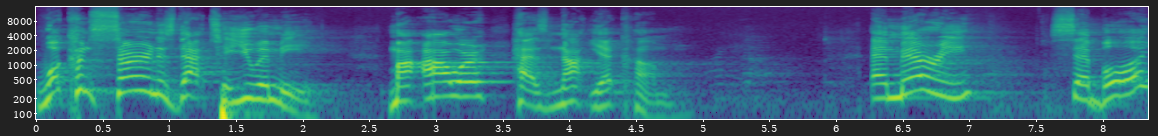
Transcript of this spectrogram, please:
What concern is that to you and me? My hour has not yet come. And Mary said, Boy,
